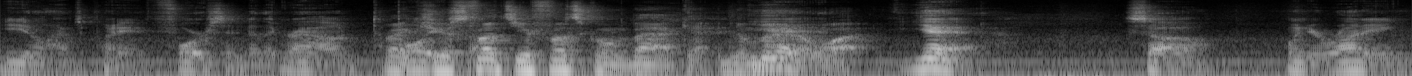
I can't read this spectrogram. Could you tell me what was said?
you don't have to put any force into the ground to Right. pull your yourself. foot's your foot's going back no matter Yeah. what. Yeah. So when you're running,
